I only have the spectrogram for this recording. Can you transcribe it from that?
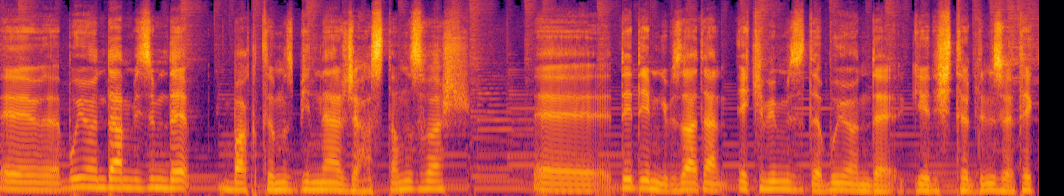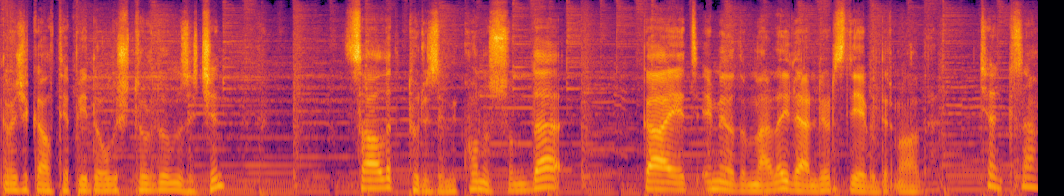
Ee, bu yönden bizim de baktığımız binlerce hastamız var. Ee, dediğim gibi zaten ekibimizi de bu yönde geliştirdiğimiz ve teknolojik altyapıyı da oluşturduğumuz için sağlık turizmi konusunda gayet emin adımlarla ilerliyoruz diyebilirim orada. Çok güzel.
